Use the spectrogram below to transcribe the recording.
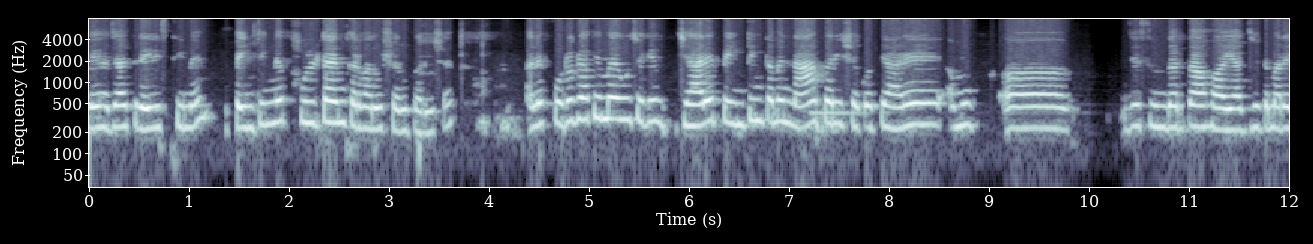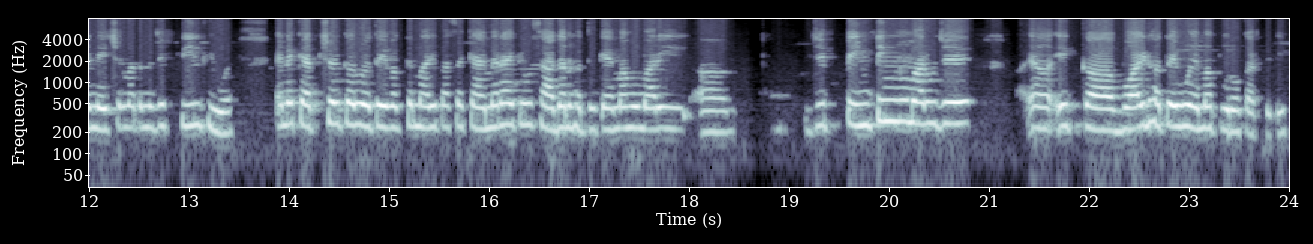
બે હજાર ત્રેવીસથી મેં પેઇન્ટિંગને ફૂલ ટાઈમ કરવાનું શરૂ કર્યું છે. અને ફોટોગ્રાફીમાં એવું છે કે જ્યારે પેઇન્ટિંગ તમે ના કરી શકો ત્યારે અમુક જે સુંદરતા હોય યા જે તમારે નેચરમાં તમને જે ફીલ થયું હોય, એને કેપ્ચર કરવું હોય તો એ વખતે મારી પાસે કેમેરા એક એવું સાધન હતું કે એમાં હું મારી જે પેઇન્ટિંગનું મારું જે એક વોઇડ હતો એ હું એમાં પૂરો કરતી હતી.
